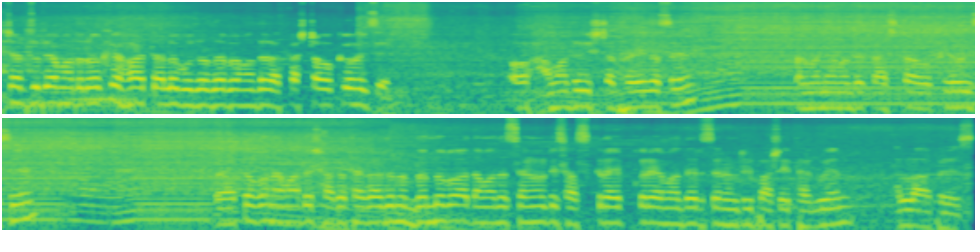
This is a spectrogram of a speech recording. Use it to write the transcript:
স্টার যদি আমাদের ওকে হয়, তাহলে বোঝা যাবে আমাদের কাজটা ওকে হয়েছে। ও, আমাদের স্টার্ট হয়ে গেছে। তার মানে আমাদের কাজটা ওকে হয়েছে। তো এতক্ষণ আমাদের সাথে থাকার জন্য ধন্যবাদ। আমাদের চ্যানেলটি সাবস্ক্রাইব করে আমাদের চ্যানেলটির পাশেই থাকবেন। আল্লাহ হাফেজ।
